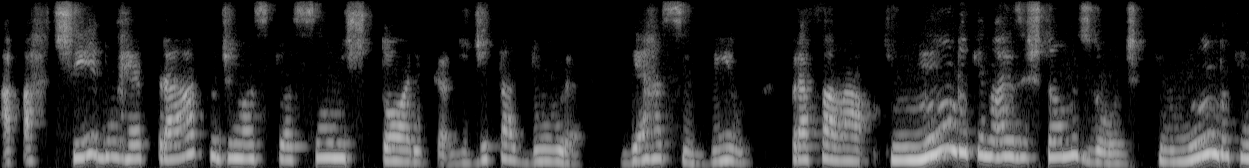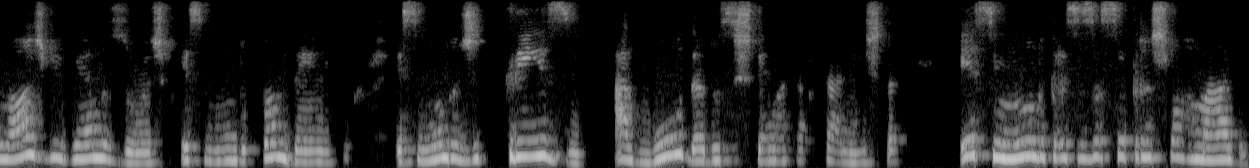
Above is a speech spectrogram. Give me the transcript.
a partir do retrato de uma situação histórica de ditadura, guerra civil, para falar que o mundo que nós estamos hoje, que o mundo que nós vivemos hoje, esse mundo pandêmico, esse mundo de crise aguda do sistema capitalista, esse mundo precisa ser transformado.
